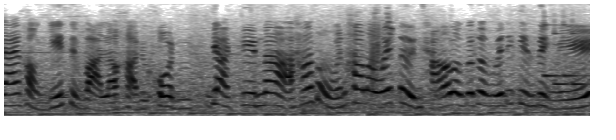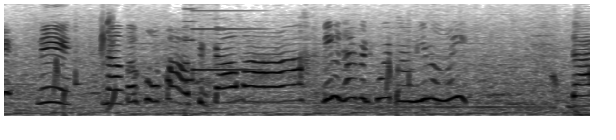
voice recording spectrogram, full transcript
ได้ของ 20 บาทแล้วค่ะทุกคน อยากกินอะ ถ้าสมมติถ้าเราไม่ตื่นเช้าเราก็จะไม่ได้กินสิ่งนี้ นี่น้ำเต้าหู้เปล่า 19 บาท นี่ได้เป็นถ้วยตามนี้เลย ได้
